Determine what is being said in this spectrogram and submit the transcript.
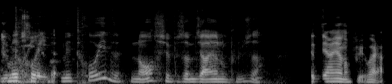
Metroid. Metroid. Metroid Non, ça me dit rien non plus ça. Ça te dit rien non plus, voilà.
